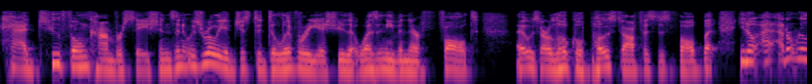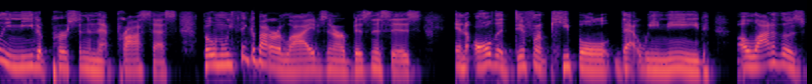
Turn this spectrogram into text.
had two phone conversations and it was really a, just a delivery issue that wasn't even their fault. It was our local post office's fault. But you know I, I, don't really need a person in that process. But when we think about our lives and our businesses and all the different people that we need a lot of those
